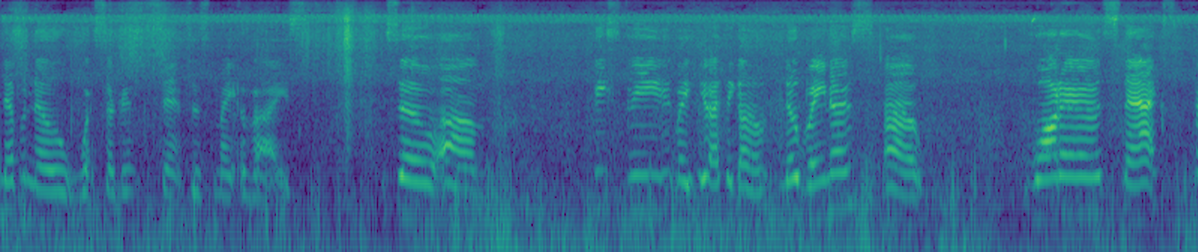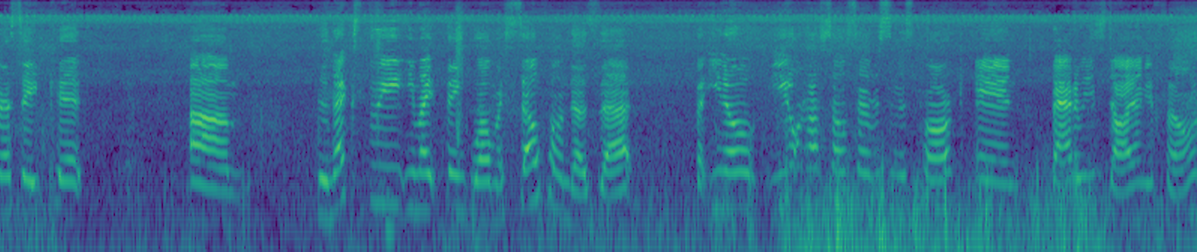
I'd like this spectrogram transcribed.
never know what circumstances might arise. So um, these three right here, I think are no-brainers. Uh, water, snacks, first aid kit. Um, the next three, you might think, well, my cell phone does that. But you know, you don't have cell service in this park and batteries die on your phone.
